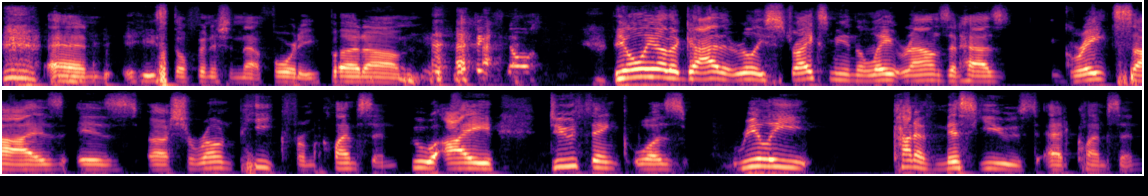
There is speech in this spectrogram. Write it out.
and he's still finishing that 40. But um, I think the only other guy that really strikes me in the late rounds that has great size is uh, Charone Peake from Clemson, who I do think was really kind of misused at Clemson.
